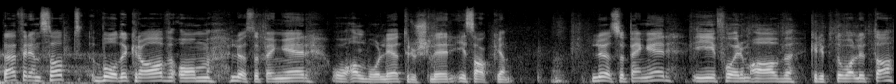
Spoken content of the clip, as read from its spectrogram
Det er fremsatt både krav om løsepenger og alvorlige trusler i saken. Løsepenger i form av kryptovaluta,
